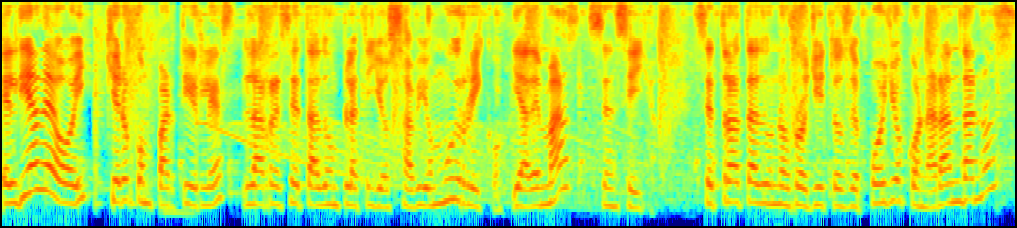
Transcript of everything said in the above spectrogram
El día de hoy quiero compartirles la receta de un platillo sabio muy rico y además sencillo. Se trata de unos rollitos de pollo con arándanos,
